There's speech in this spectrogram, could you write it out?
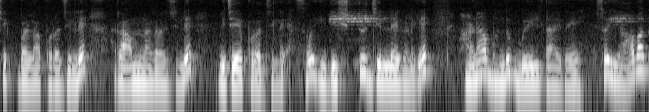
ಚಿಕ್ಕಬಳ್ಳಾಪುರ ಜಿಲ್ಲೆ, ರಾಮನಗರ ಜಿಲ್ಲೆ, ವಿಜಯಪುರ ಜಿಲ್ಲೆ. ಸೊ ಇದಿಷ್ಟು ಜಿಲ್ಲೆಗಳಿಗೆ ಹಣ ಬಂದು ಬೀಳ್ತಾ ಇದೆ. ಸೊ ಯಾವಾಗ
